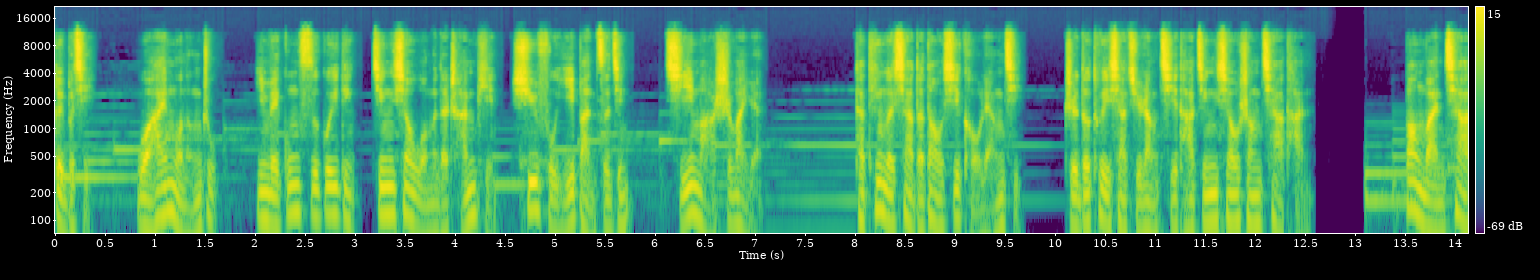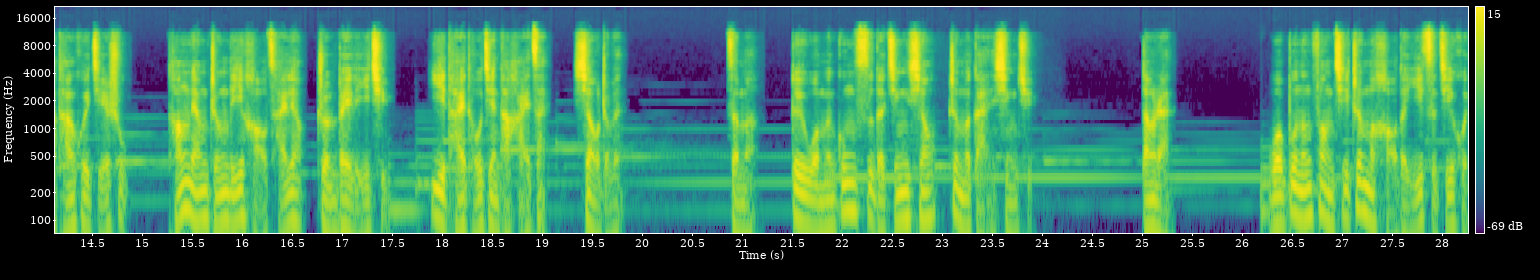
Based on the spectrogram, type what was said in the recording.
对不起，我爱莫能助。因为公司规定，经销我们的产品需付一半资金，起码十万元。他听了，吓得倒吸口凉气，只得退下去让其他经销商洽谈。傍晚洽谈会结束，唐良整理好材料，准备离去。一抬头见他还在，笑着问：“怎么对我们公司的经销这么感兴趣？”当然，我不能放弃这么好的一次机会。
